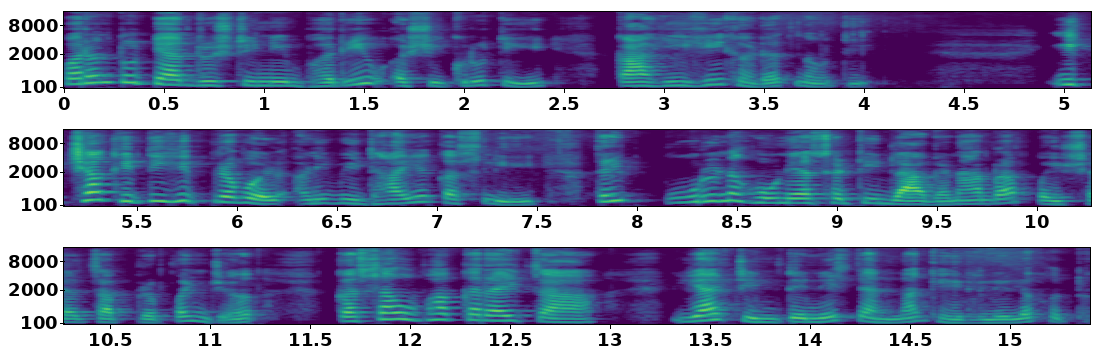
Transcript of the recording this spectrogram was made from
परंतु त्या दृष्टीने भरीव अशी कृती काहीही घडत नव्हती. इच्छा कितीही प्रबळ आणि विधायक असली तरी पूर्ण होण्यासाठी लागणारा पैशाचा प्रपंच कसा उभा करायचा या चिंतेनेच त्यांना घेरलेलं होतं.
